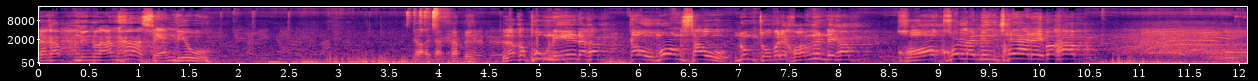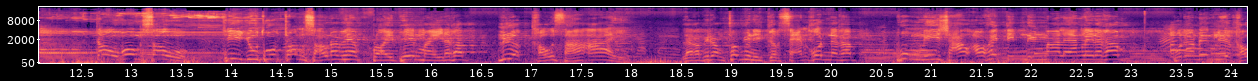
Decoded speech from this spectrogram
นะครับ1ล้าน5แสนวิว เดี๋ยวอาจารย์แป๊บหนึง แล้วก็พรุ่งนี้นะครับเก้าโมงเช้านุ่มโจไม่ได้ขอเงินเลยครับ ขอคนละหนึ่งแช่ได้ปะครับเก้าโมงเช้าที่ YouTube ช่องสาวน้ำแพงปล่อยเพลงใหม่นะครับ เลือกเขาสาอ้าย แล้วก็พี่น้องชมอยู่นี่เกือบแสนคนนะครับพรุ่งนี้เช้าเอาให้ติดหนึ่งมาแรงเลยนะครับผลงานเพลงเลือกเขา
